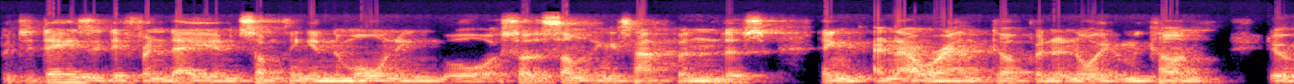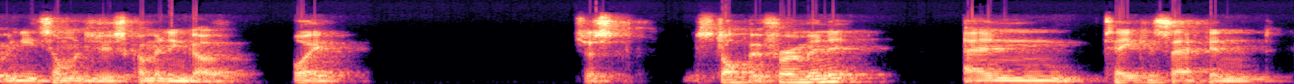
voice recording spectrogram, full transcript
But today is a different day, and something in the morning or sort of something has happened. This thing, and now we're amped up and annoyed, and we can't do it. We need someone to just come in and go, "Wait, just stop it for a minute and take a second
